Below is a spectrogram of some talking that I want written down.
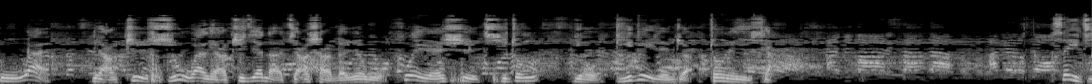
五万两至十五万两之间的奖赏的任务，护卫人士其中有敌对忍者中人以下。C 级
